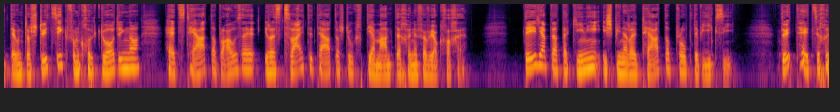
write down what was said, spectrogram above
Mit der Unterstützung vom Kulturdünger hat das Theater Brause ihr zweites Theaterstück Diamanten können verwirklichen. Delia Bertagini war bei einer Theaterprobe dabei. Dort hat sie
